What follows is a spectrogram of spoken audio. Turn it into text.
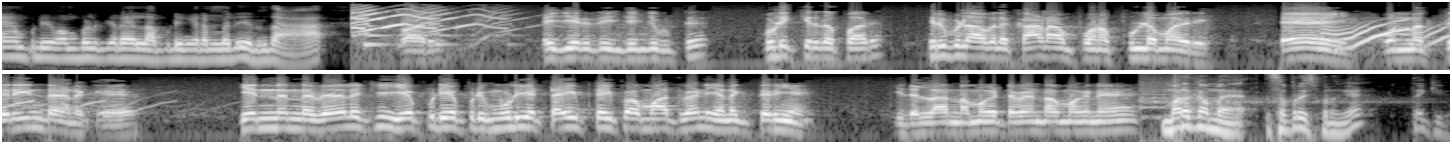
ஏன் இப்படி வம்பிழுக்கிறேன் அப்படிங்கிற மாதிரி இருந்தா? பாரு செய்யறதையும் செஞ்சு விட்டு குடிக்கிறத பாரு திருவிழாவுல காணாம போன புள்ள மாதிரி. ஏய் உன்னை தெரியுண்டா எனக்கு. என்னென்ன வேலைக்கு எப்படி எப்படி முடிய டைப் டைப்பா மாத்துவேன்னு எனக்கு தெரியும். இதெல்லாம் நம்ம கிட்ட வேண்டாம் மகனே. மறக்காம சர்ப்ரைஸ் பண்ணுங்க. தேங்க்யூ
